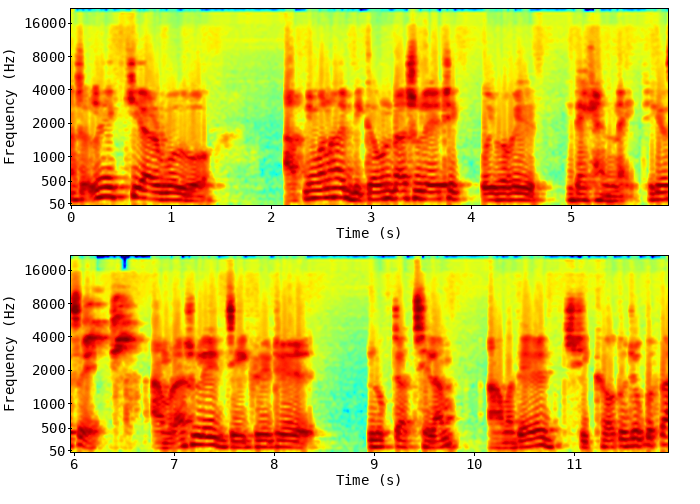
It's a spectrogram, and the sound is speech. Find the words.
আসলে কি আর বলব? আপনি মনে হয় বিজ্ঞাপনটা আসলে ঠিক ওইভাবে দেখেন নাই ঠিক আছে? আমরা আসলে যে গ্রেডের লোক চাচ্ছিলাম। আমাদের শিক্ষাগত যোগ্যতা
